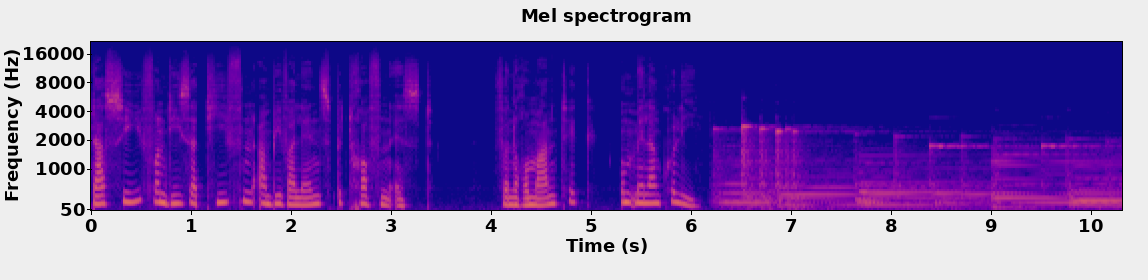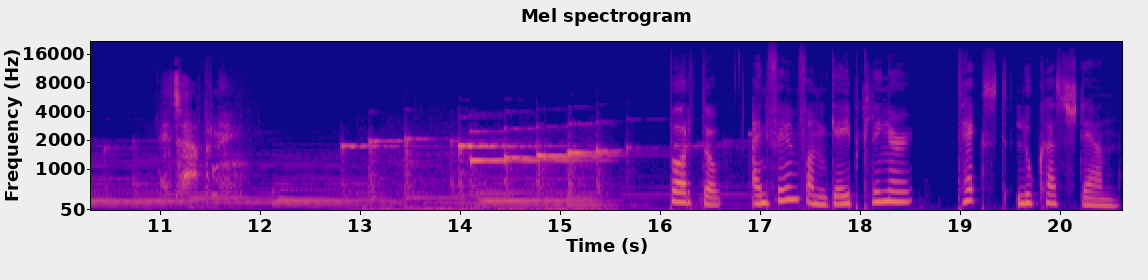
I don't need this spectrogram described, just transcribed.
dass sie von dieser tiefen Ambivalenz betroffen ist, von Romantik und Melancholie. It's happening. Porto, ein Film von Gabe Klinger, Text Lukas Stern.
